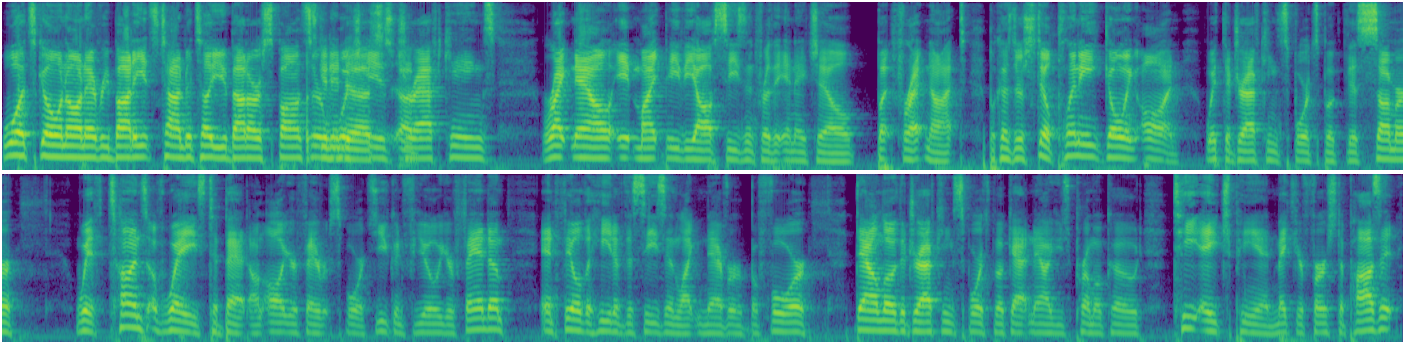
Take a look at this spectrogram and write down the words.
What's going on, everybody? It's time to tell you about our sponsor, Let's into, which is uh, DraftKings. Right now, it might be the off season for the NHL, but fret not because there's still plenty going on with the DraftKings Sportsbook this summer with tons of ways to bet on all your favorite sports. You can fuel your fandom and feel the heat of the season like never before. Download the DraftKings Sportsbook app now. Use promo code THPN. Make your first deposit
